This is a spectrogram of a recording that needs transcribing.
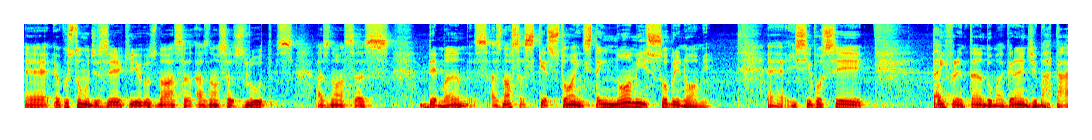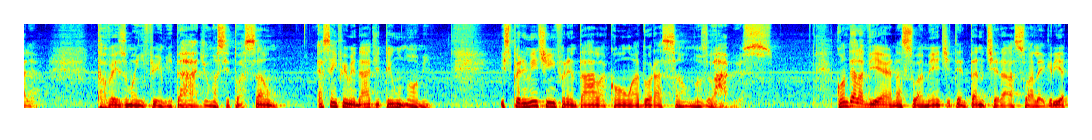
É, eu costumo dizer que os nossas, as nossas lutas, as nossas demandas, as nossas questões têm nome e sobrenome. É, e se você está enfrentando uma grande batalha, talvez uma enfermidade, uma situação, essa enfermidade tem um nome. Experimente enfrentá-la com adoração nos lábios. Quando ela vier na sua mente tentando tirar a sua alegria,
